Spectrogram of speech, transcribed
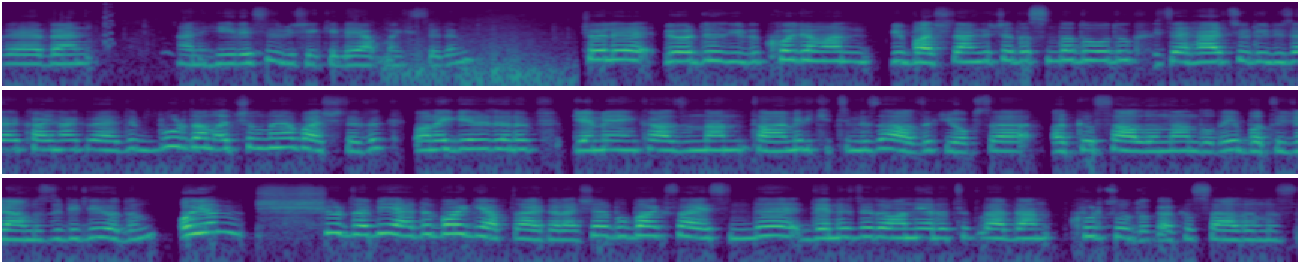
Ve ben hani hilesiz bir şekilde yapmak istedim. Şöyle gördüğünüz gibi kocaman bir başlangıç adasında doğduk. Bize her türlü güzel kaynak verdi. Buradan açılmaya başladık. Sonra geri dönüp gemi enkazından tamir kitimizi aldık. Yoksa akıl sağlığından dolayı batacağımızı biliyordum. Oyun şurada bir yerde bug yaptı arkadaşlar. Bu bug sayesinde denizde doğan yaratıklardan kurtulduk. Akıl sağlığımız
